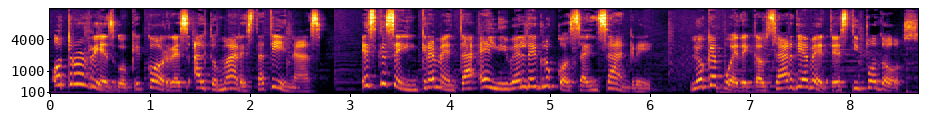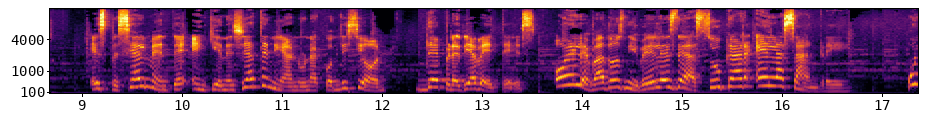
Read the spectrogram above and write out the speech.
Otro riesgo que corres al tomar estatinas es que se incrementa el nivel de glucosa en sangre, lo que puede causar diabetes tipo 2, especialmente en quienes ya tenían una condición de prediabetes o elevados niveles de azúcar en la sangre. Un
